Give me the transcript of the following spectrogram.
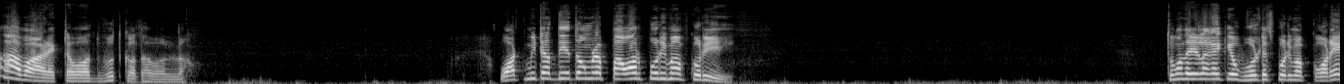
আবার একটা অদ্ভুত কথা বলল। ওয়াট মিটার দিয়ে তো আমরা পাওয়ার পরিমাপ করি। তোমাদের এলাকায় কেউ ভোল্টেজ পরিমাপ করে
